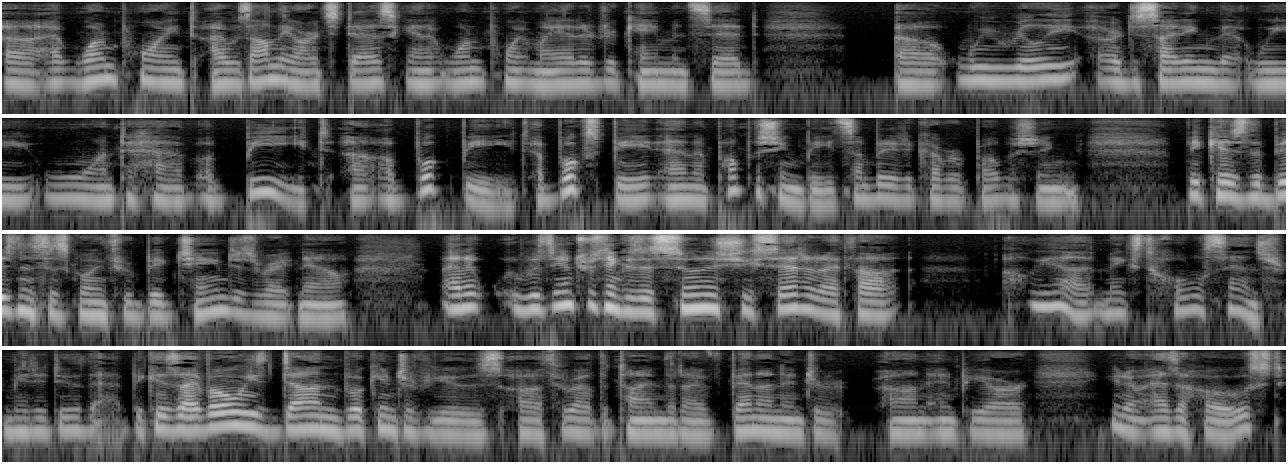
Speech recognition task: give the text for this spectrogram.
uh, at one point I was on the arts desk, and at one point my editor came and said, uh, "We really are deciding that we want to have a beat, a book beat, a books beat, and a publishing beat. Somebody to cover publishing." Because the business is going through big changes right now. And it, it was interesting because as soon as she said it, I thought, oh yeah, it makes total sense for me to do that because I've always done book interviews uh, throughout the time that I've been on inter- on NPR, you know, as a host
